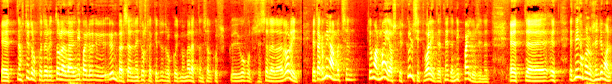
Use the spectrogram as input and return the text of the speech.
et noh, tüdrukud olid tollel ajal nii palju ümber seal, neid usklikke tüdrukuid, ma mäletan seal, kus koguduses sellel ajal olin. et aga mina mõtlesin, jumal, ma ei oskaks küll siit valida, et neid on nii palju siin, et, et, et, et mina palusin jumal,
